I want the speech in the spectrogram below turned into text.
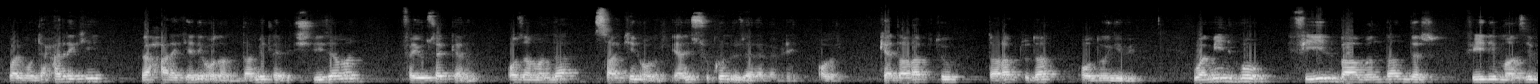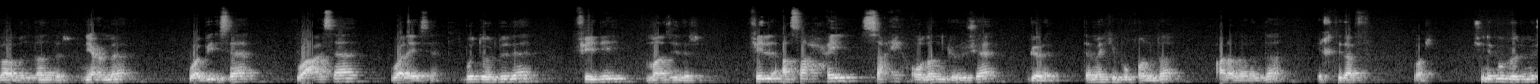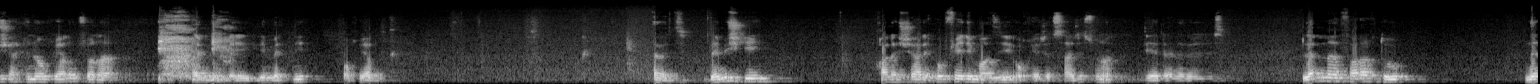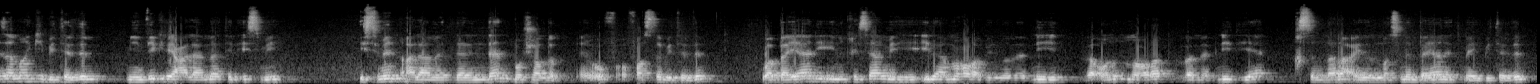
vel mutaharriki ve harekeli olan damirle bitiştiği zaman feyusekkenu o zaman da sakin olur. Yani sukun üzere mebni olur. Ke darabtu, darabtu da olduğu gibi. Ve minhu fiil babındandır. Fiili mazi babındandır. Ni'me ve bi'se ve asa ve leyse. Bu dördü de fiili mazidir. Fil asahhi sahih olan görüşe göre. Demek ki bu konuda aralarında ihtilaf var. Şimdi bu bölümün şerhini okuyalım sonra emriyle ilgili metni okuyalım. Evet. Demiş ki Kale şarihu fiili mazi okuyacağız sadece sonra diğerlerine döneceğiz. Lemma faragtu ne zaman ki bitirdim min zikri alamatil ismi ismin alametlerinden boşaldım. Yani o, o faslı bitirdim. Ve beyani inkisamihi ila mu'rabin ve mebniyin ve onun mu'rab ve mebni diye kısımlara ayrılmasını beyan etmeyi bitirdim.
